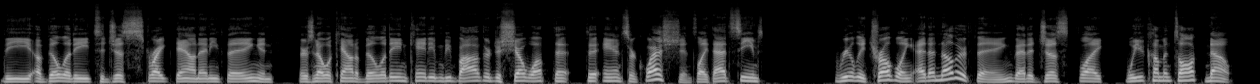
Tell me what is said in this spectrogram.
the ability to just strike down anything and there's no accountability and can't even be bothered to show up to, to answer questions. Like that seems really troubling. And another thing that it just like, will you come and talk? No.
